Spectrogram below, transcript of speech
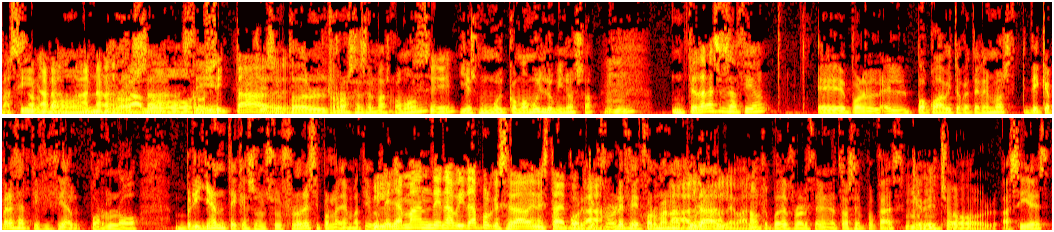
así anaranjado, rosa, rosita. Sí, sobre eh, todo el rosa es el más común Sí. y es muy como muy luminosa mm. Te da la sensación, eh, por el, el poco hábito que tenemos, de que parece artificial, por lo brillante que son sus flores y por la llamativa. Y le llaman de Navidad porque se da en esta época. Porque florece de forma Vale, natural, vale, vale. aunque puede florecer en otras épocas, que de hecho así es.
